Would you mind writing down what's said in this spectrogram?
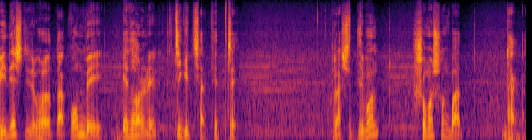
বিদেশ নির্ভরতা কমবে এ ধরনের চিকিৎসার ক্ষেত্রে। রাশেদ লিমন, সময় সংবাদ, ঢাকা।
